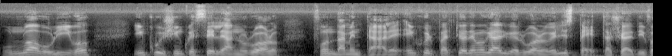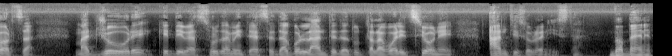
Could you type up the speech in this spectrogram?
un nuovo Ulivo in cui i 5 Stelle hanno un ruolo fondamentale e in cui il Partito Democratico è il ruolo che gli spetta, cioè di forza maggiore che deve assolutamente essere da collante da tutta la coalizione antisovranista. Va bene.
